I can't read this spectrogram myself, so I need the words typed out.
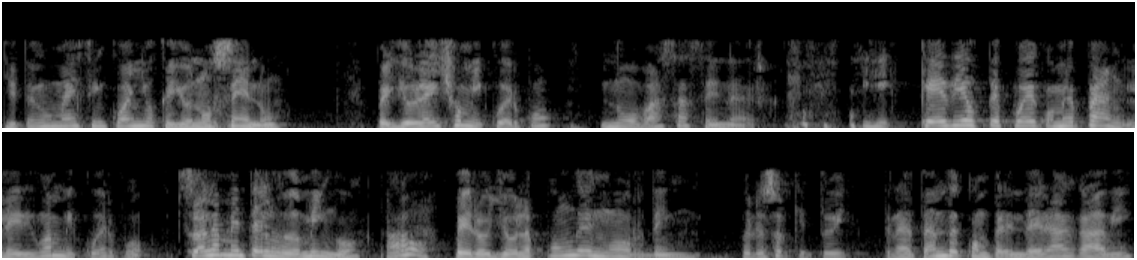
Yo tengo más de cinco años que yo no ceno, pero yo le he dicho a mi cuerpo, no vas a cenar. ¿Y qué día usted puede comer pan? Le digo a mi cuerpo, solamente los domingos, ah. pero yo la pongo en orden. Por eso que estoy tratando de comprender a Gaby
